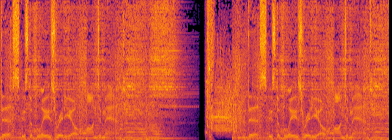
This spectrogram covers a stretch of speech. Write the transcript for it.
This is the Blaze Radio on demand. This is the Blaze Radio on demand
